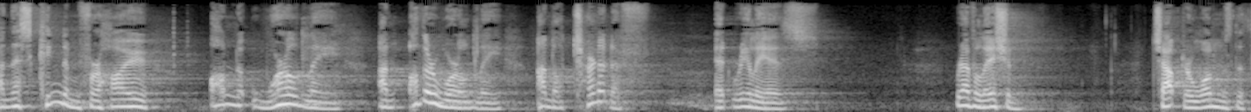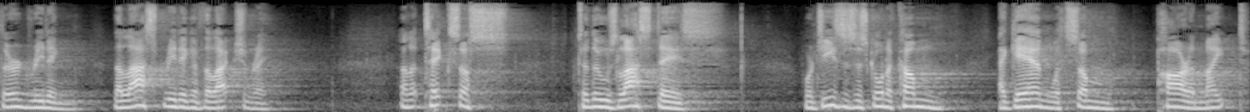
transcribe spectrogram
and this kingdom for how unworldly and otherworldly and alternative it really is. Revelation chapter 1 is the third reading, the last reading of the lectionary. And it takes us to those last days where Jesus is going to come again with some power and might.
